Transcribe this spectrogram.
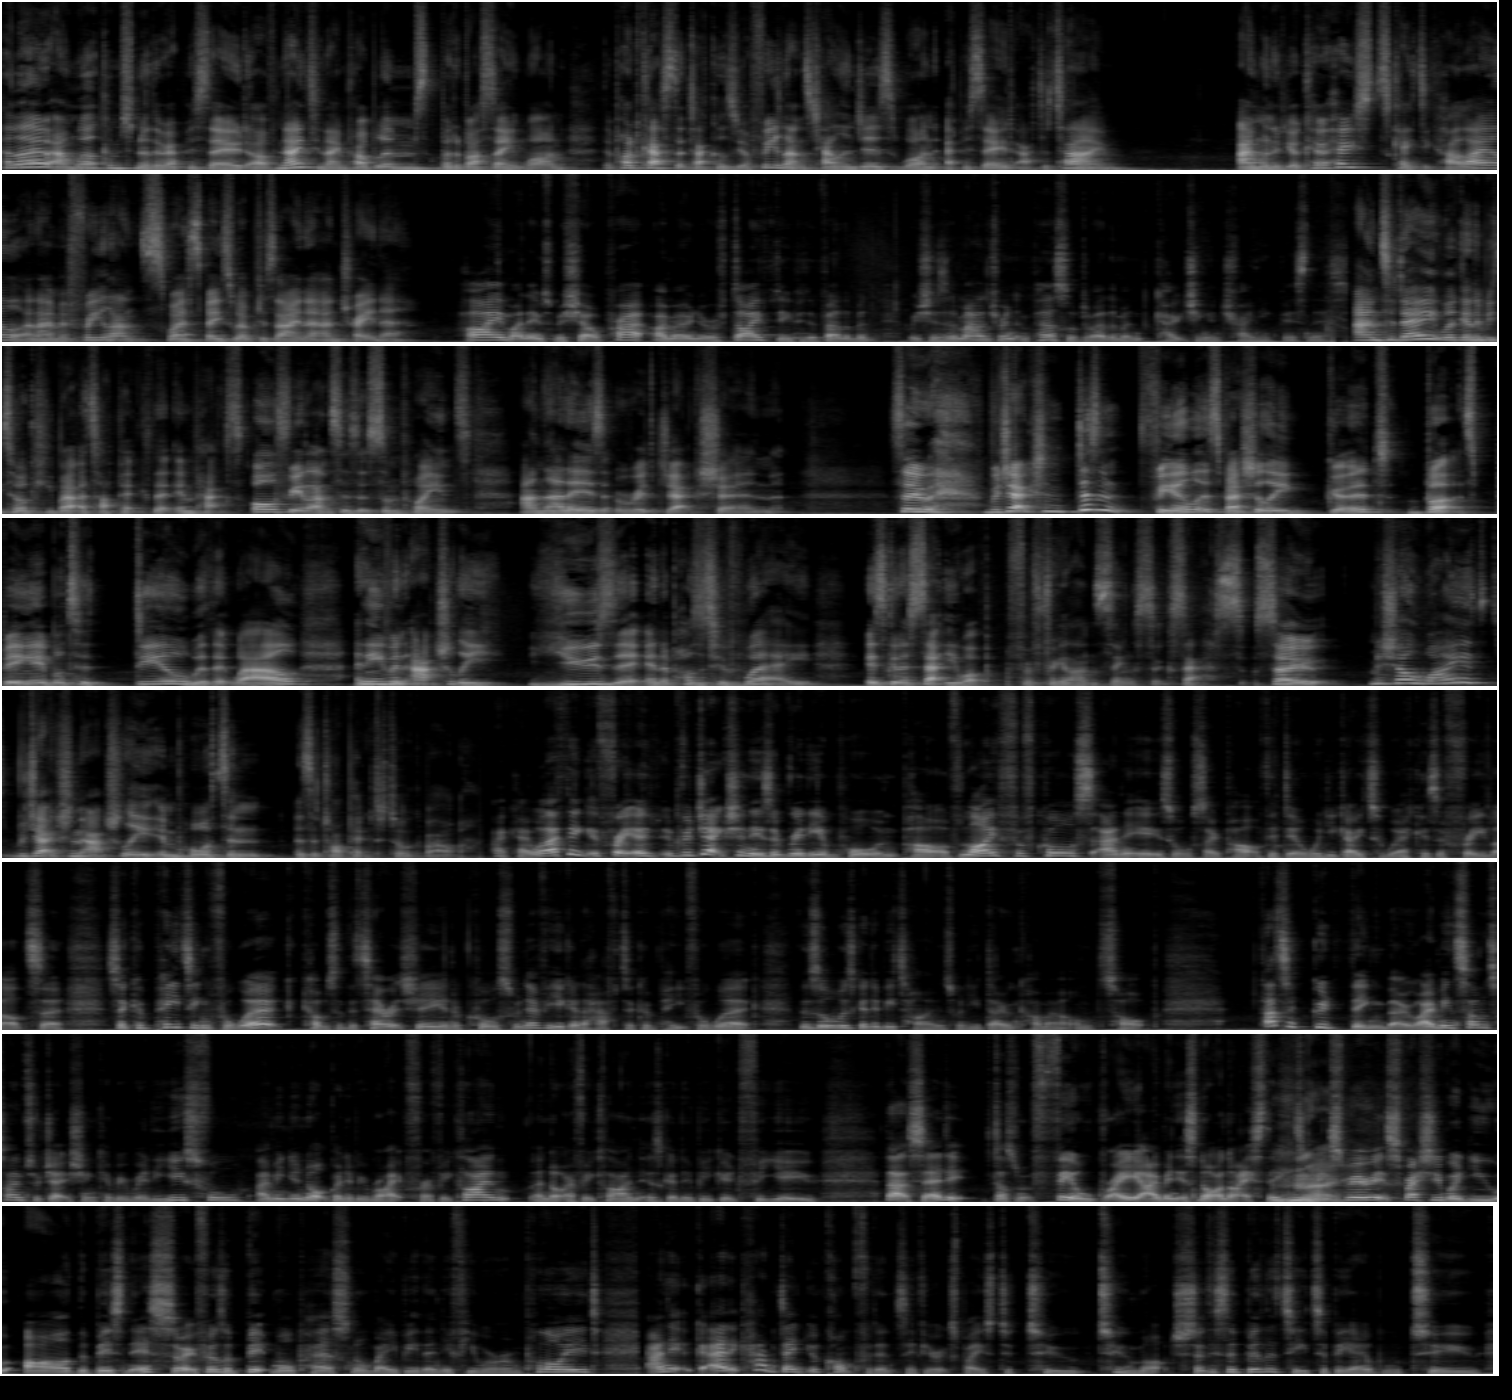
Hello, and welcome to another episode of 99 Problems, but a Boss Ain't One, the podcast that tackles your freelance challenges one episode at a time. I'm one of your co hosts, Katie Carlisle, and I'm a freelance Squarespace web designer and trainer. Hi, my name is Michelle Pratt. I'm owner of Dive Deeper Development, which is a management and personal development coaching and training business. And today we're going to be talking about a topic that impacts all freelancers at some point, and that is rejection. So, rejection doesn't feel especially good, but being able to deal with it well and even actually use it in a positive way is going to set you up for freelancing success. So, Michelle, why is rejection actually important as a topic to talk about? Okay, well, I think uh, rejection is a really important part of life, of course, and it is also part of the deal when you go to work as a freelancer. So, competing for work comes with the territory, and of course, whenever you're going to have to compete for work, there's always going to be times when you don't come out on top. That's a good thing, though. I mean, sometimes rejection can be really useful. I mean, you're not going to be right for every client, and not every client is going to be good for you. That said, it doesn't feel great. I mean, it's not a nice thing to no. experience, especially when you are the business. So it feels a bit more personal, maybe, than if you were employed, and it and it can dent your confidence if you're exposed to too too much. So this ability to be able to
